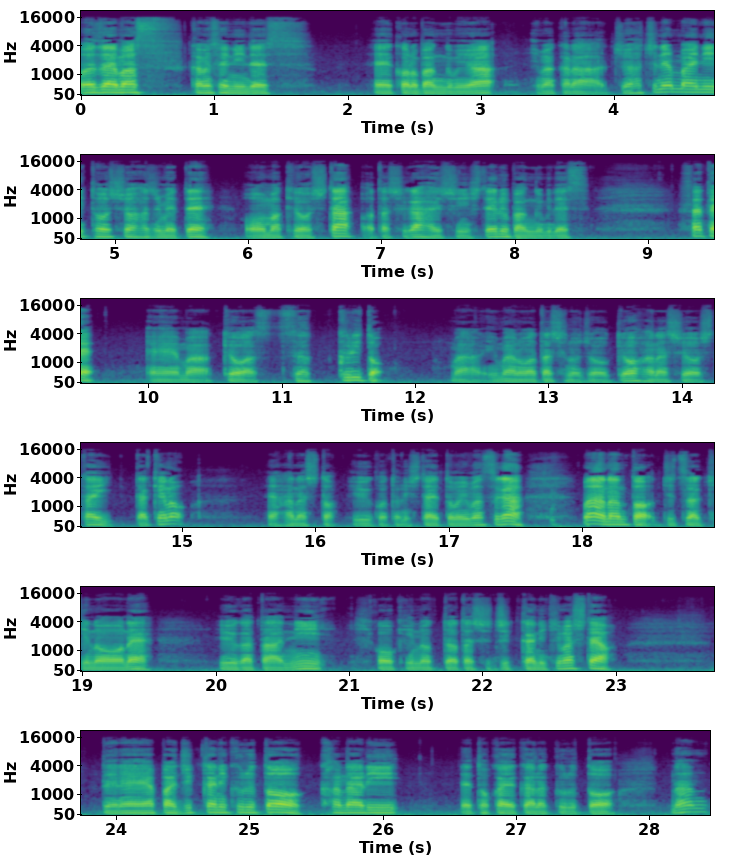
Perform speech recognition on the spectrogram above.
おはようございます。亀仙人です、えーこの番組は今から18年前に投資を始めて大負けをした私が配信している番組です。さて、えーまあ今日はざっくりと、まあ今の私の状況を話をしたいだけの話ということにしたいと思いますが、まあなんと実は昨日ね、夕方に飛行機に乗って私実家に来ましたよ。でね、やっぱり実家に来ると、かなり、ね、都会から来ると、なん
